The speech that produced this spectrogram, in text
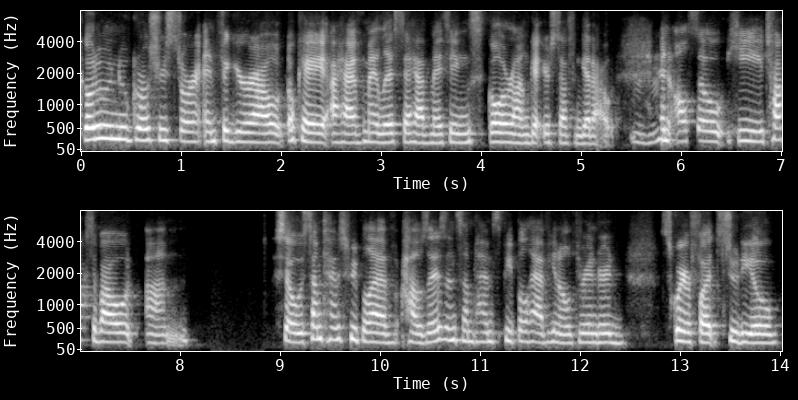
go to a new grocery store and figure out, okay, I have my list, I have my things, go around, get your stuff and get out. Mhm. And also he talks about um so sometimes people have houses and sometimes people have, you know, 300 square foot studio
